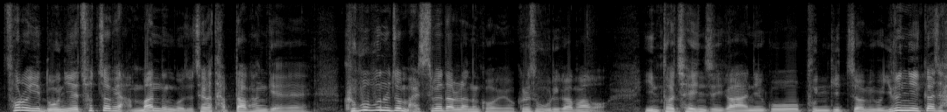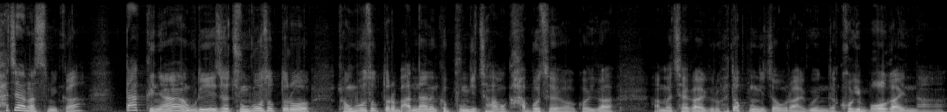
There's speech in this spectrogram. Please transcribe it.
서로 이 논의의 초점이 안 맞는 거죠. 제가 답답한 게 그 부분을 좀 말씀해 달라는 거예요. 그래서 우리가 막 인터체인지가 아니고 분기점이고 이런 얘기까지 하지 않았습니까? 딱 그냥 우리 저 중고속도로 경부고속도로 만나는 그 분기점 한번 가보세요. 거기가 아마 제가 알기로 회덕 분기점으로 알고 있는데 거기 뭐가 있나?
